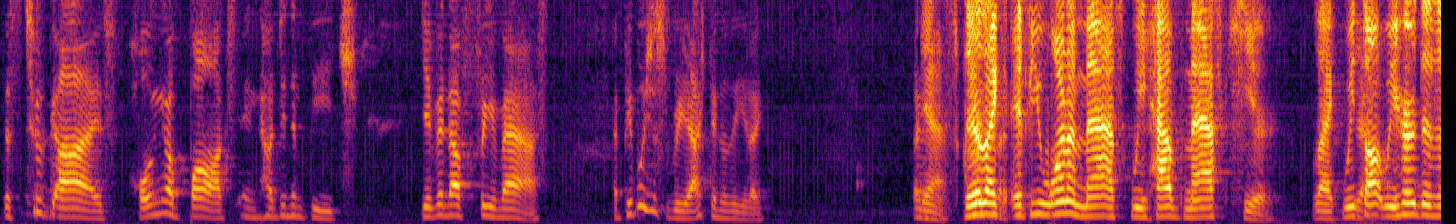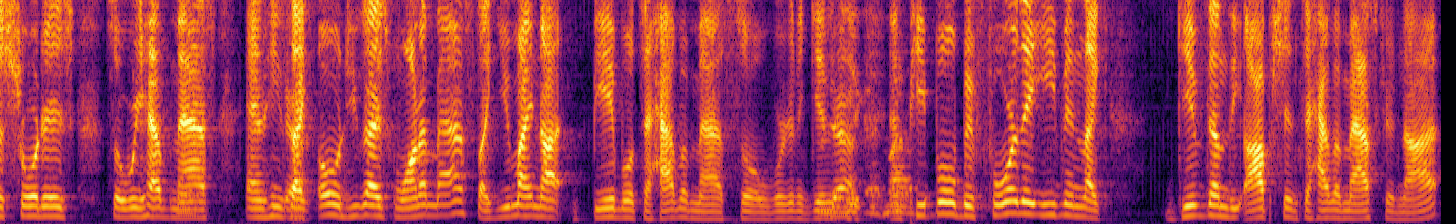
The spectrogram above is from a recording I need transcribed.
there's two guys holding a box in Huntington Beach, giving out free masks, and people just reacting to it like, like, yeah they're like if you want a mask we have masks here like we Yeah. thought we heard there's a shortage so we have masks and he's Yeah. like oh do you guys want a mask like you might not be able to have a mask so we're gonna give Yeah. it to you and people before they even like give them the option to have a mask or not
